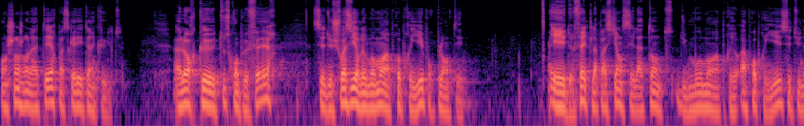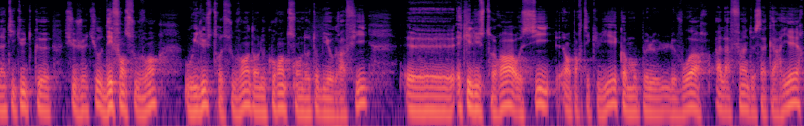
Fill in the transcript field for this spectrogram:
en changeant la terre parce qu'elle est inculte alors que tout ce qu'on peut faire, c'est de choisir le moment approprié pour planter. Et de fait, la patience et l'attente du moment approprié, c'est une attitude que Sujetio défend souvent ou illustre souvent dans le courant de son autobiographie, euh, et qu'il illustrera aussi en particulier, comme on peut le, voir à la fin de sa carrière,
